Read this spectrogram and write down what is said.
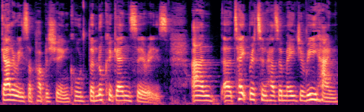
galleries are publishing called the Look Again series. And uh, Tate Britain has a major rehang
